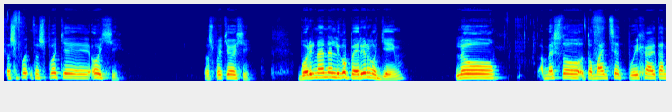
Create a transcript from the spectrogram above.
θα, σου πω, θα σου πω και όχι. Θα σου πω και όχι. Μπορεί να είναι λίγο περίεργο game. Λέω, μέσα στο το mindset που είχα ήταν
